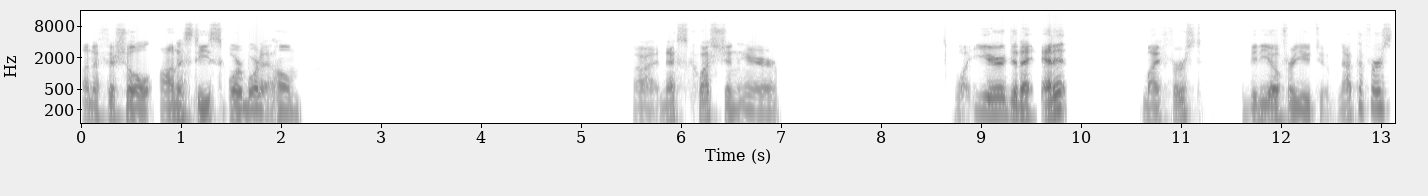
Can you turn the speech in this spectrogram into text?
unofficial honesty scoreboard at home. All right, next question here. What year did I edit my first video for YouTube? Not the first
